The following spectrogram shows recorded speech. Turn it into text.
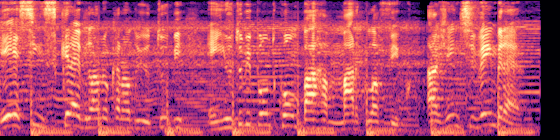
e se inscreve lá no canal do YouTube em youtube.com barra. A gente se vê em breve.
